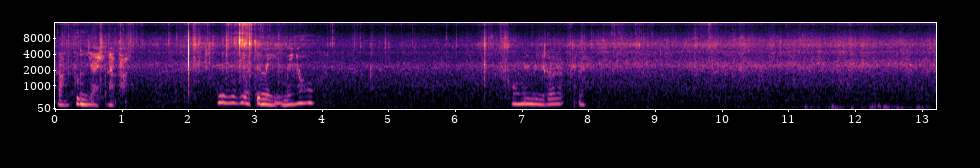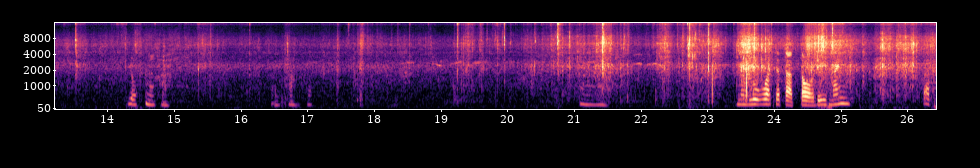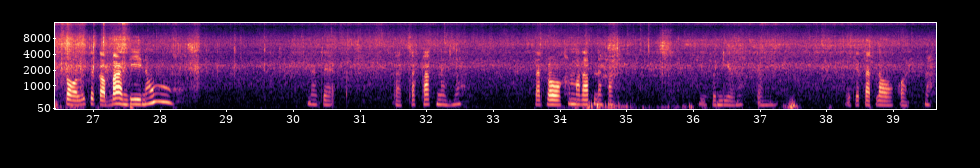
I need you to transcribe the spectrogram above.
รัง พึ่งใหญ่นะคะอ๊ะว่าจะมีอีไหมเนาะคงไม่มีแล้วแหละนี่ยกนะคะค่อนข้างยกอ่าไม่รู้ว่าจะตัดต่อดีไหม ตัดต่อหรือจะกลับบ้านดีเนาะ น่าจะตัดสักพักหนึ่งเนาะตัดรอเข้ามารับนะคะ อยู่คนเดียวนะตอนนี้เดี๋ยวจะตัดรอก่อนเนาะ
